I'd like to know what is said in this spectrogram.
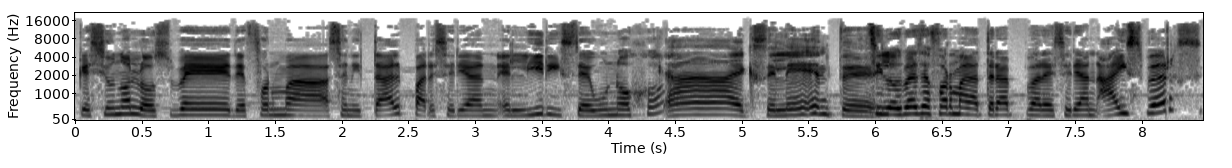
que si uno los ve de forma cenital parecerían el iris de un ojo. Ah, excelente. Si los ves de forma lateral parecerían icebergs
